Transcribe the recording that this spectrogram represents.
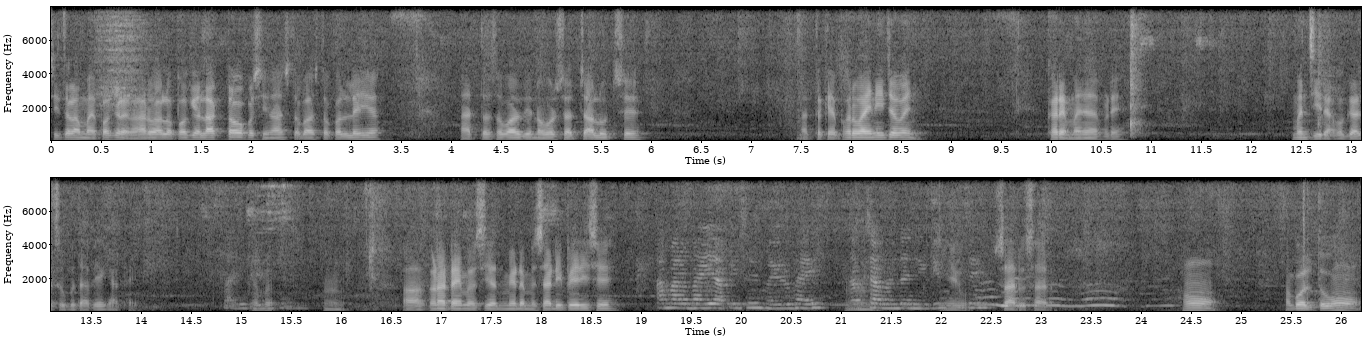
શીતળામાં પગે લાગે હારો હાલો પગે લાગતા હો પછી નાસ્તો બાસ્તો કરી લઈએ. આજ તો સવારથીનો વરસાદ ચાલુ જ છે. આજ તો ક્યાંય ફરવાય નહીં જવાય ને. ઘરે મને આપણે મંજીરા વગાડશું બધા ભેગા થઈ છે. હમ. હા ઘણા ટાઈમે હશે આજ મેડમે સાડી પહેરી છે. એવું. સારું સારું. હું? હા, બોલ તું હું?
